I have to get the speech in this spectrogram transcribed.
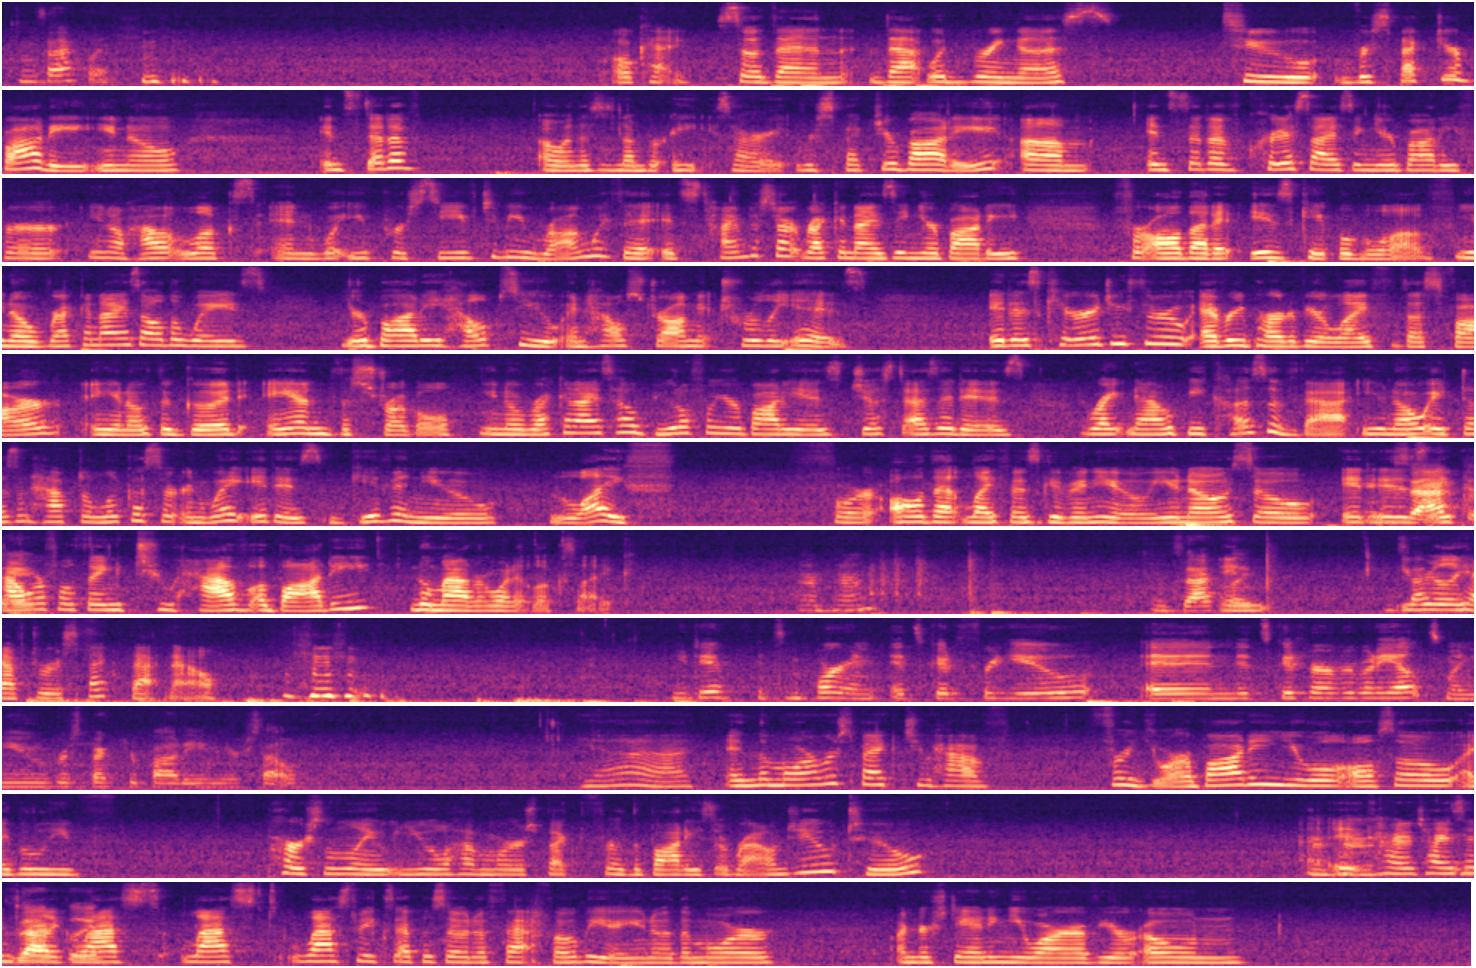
exactly Okay, so then that would bring us to respect your body. You know, instead of, oh, and this is number eight, sorry, respect your body. Um, instead of criticizing your body for, you know, how it looks and what you perceive to be wrong with it, it's time to start recognizing your body for all that it is capable of. You know, recognize all the ways your body helps you and how strong it truly is. It has carried you through every part of your life thus far, you know, the good and the struggle. You know, recognize how beautiful your body is just as it is right now because of that. You know, it doesn't have to look a certain way. It is given you life for all that life has given you, you know? So it is Exactly. a powerful thing to have a body no matter what it looks like. mm-hmm. exactly And you really have to respect that now. you do it's important it's good for you and it's good for everybody else when you respect your body and yourself Yeah, and the more respect you have for your body, you will also, I believe, personally, you will have more respect for the bodies around you too. Uh, It kind of ties into Exactly. like last last last week's episode of fat phobia. You know, the more understanding you are of your own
